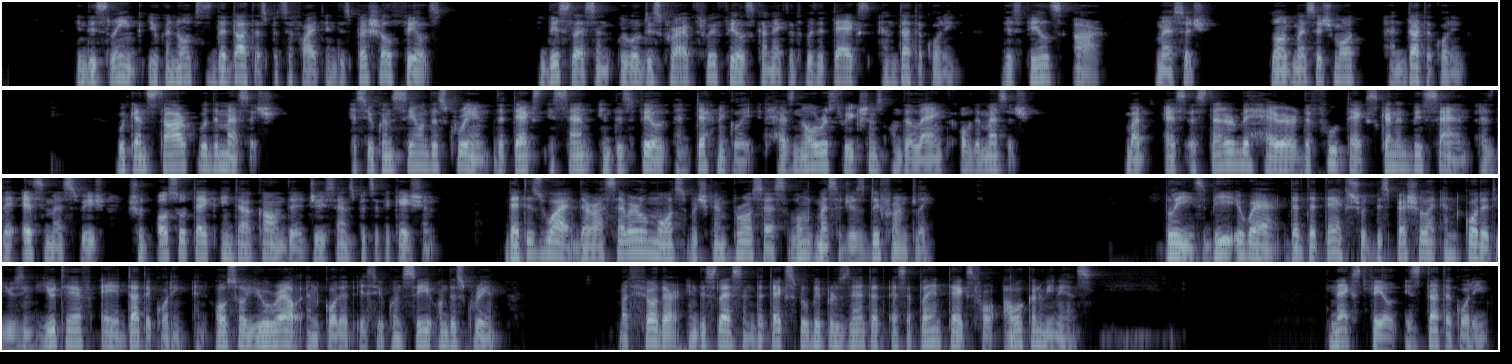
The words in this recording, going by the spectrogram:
in this link, you can notice the data specified in the special fields. In this lesson, we will describe three fields connected with the text and data coding. These fields are message, long message mode, and data coding. We can start with the message. As you can see on the screen, the text is sent in this field and technically it has no restrictions on the length of the message. But as a standard behavior, the full text cannot be sent as the SMS switch should also take into account the GSM specification. That is why there are several modes which can process long messages differently. Please be aware that the text should be specially encoded using UTF-8 data coding and also URL encoded as you can see on the screen. But further, in this lesson, the text will be presented as a plain text for our convenience. Next field is data coding.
